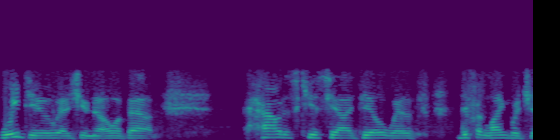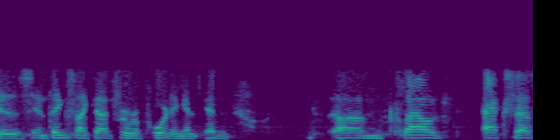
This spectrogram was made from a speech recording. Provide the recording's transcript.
we do, as you know, about how does QCI deal with different languages and things like that for reporting and, and um, cloud access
